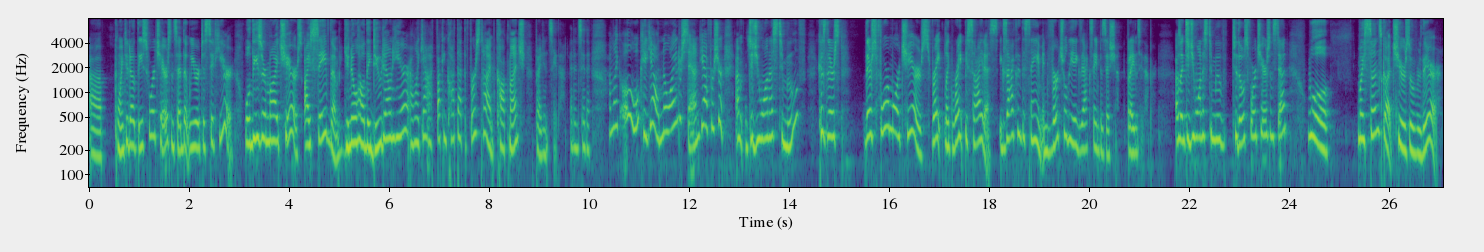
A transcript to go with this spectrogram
uh, pointed out these four chairs and said that we were to sit here. Well, these are my chairs. I saved them. You know how they do down here? I'm like, yeah, I fucking caught that the first time, cock munch. But I didn't say that. I didn't say that. I'm like, oh, okay, yeah, no, I understand. Yeah, for sure. Um, did you want us to move? Because there's There's four more chairs right like right beside us, exactly the same in virtually the exact same position. But I didn't say that part. I was like, "Did you want us to move to those four chairs instead?" Well, my son's got chairs over there.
